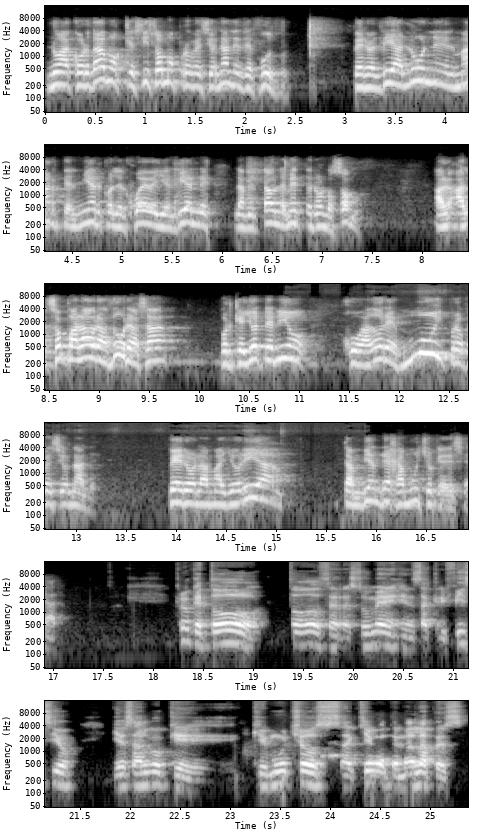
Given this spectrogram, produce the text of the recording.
nos acordamos que sí somos profesionales del fútbol pero el día lunes, el martes, el miércoles, el jueves y el viernes, lamentablemente no lo somos. son palabras duras, ¿ah? porque yo he tenido jugadores muy profesionales, pero la mayoría también deja mucho que desear. Creo que todo, todo se resume en sacrificio y es algo que, que muchos aquí en Guatemala pues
